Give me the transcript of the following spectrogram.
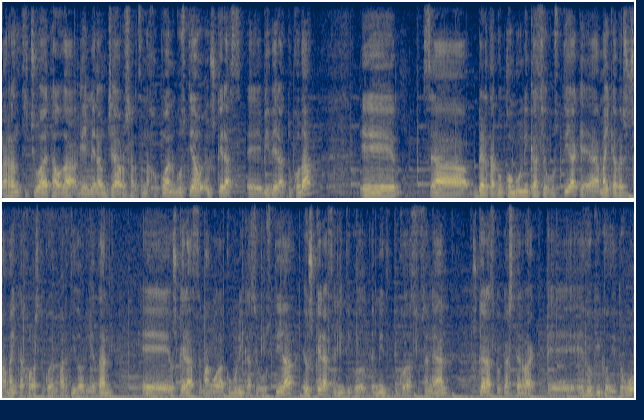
garrantzitsua, eta hau da, gamera untxea hor sartzen da jokoan, guzti hau euskeraz e, bideratuko da. E, zera, bertako komunikazio guztiak, e, amaika versus amaika jolastuko den partido horietan, e, euskeraz emango da komunikazio guztia, euskeraz emitiko, emitituko da zuzenean, euskerazko kasterrak e, edukiko ditugu.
